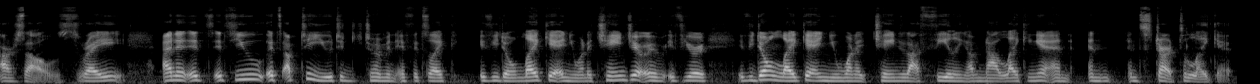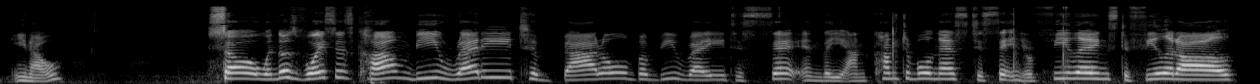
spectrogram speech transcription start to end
ourselves, right? and it, it's it's you it's up to you to determine if it's like if you don't like it and you want to change it or if, if you're if you don't like it and you want to change that feeling of not liking it and and and start to like it you know so when those voices come be ready to battle but be ready to sit in the uncomfortableness to sit in your feelings to feel it all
